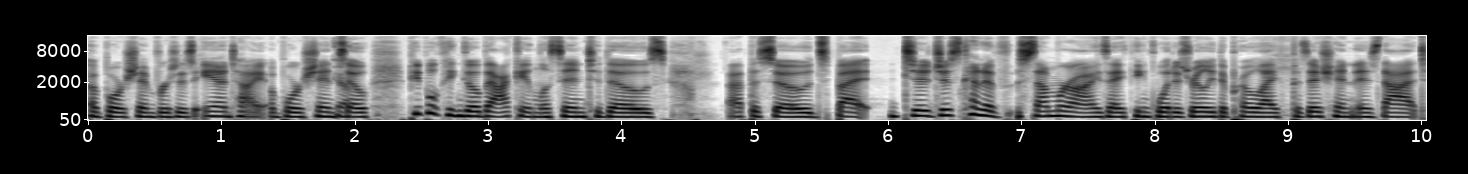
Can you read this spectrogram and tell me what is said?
abortion versus anti abortion. Yeah. So people can go back and listen to those episodes. But to just kind of summarize, I think what is really the pro life position is that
